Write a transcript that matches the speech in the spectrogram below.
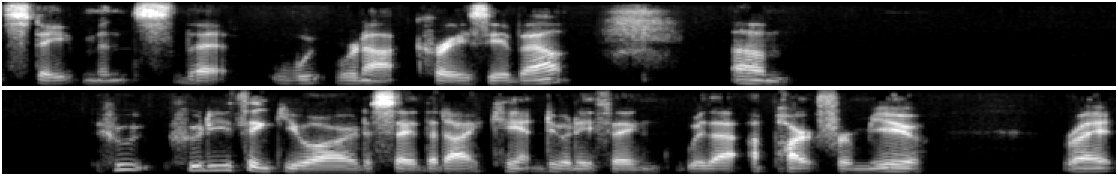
statements that we're not crazy about. Um, who who do you think you are to say that I can't do anything without apart from you, right?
